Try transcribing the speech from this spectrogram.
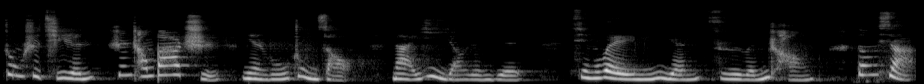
众视其人，身长八尺，面如重枣，乃益阳人也。姓魏，名言，字文长。当下，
